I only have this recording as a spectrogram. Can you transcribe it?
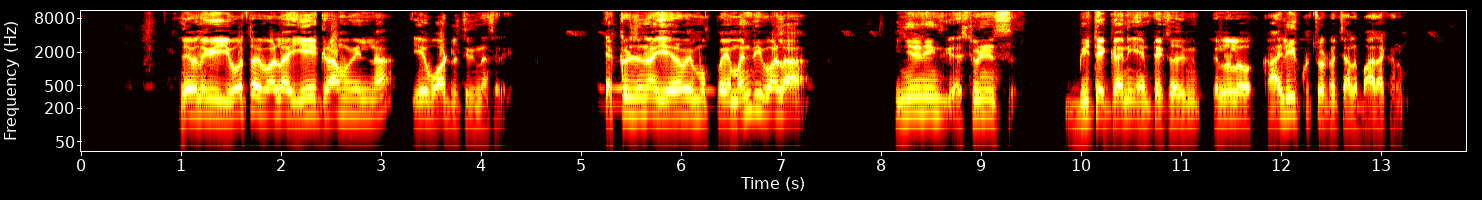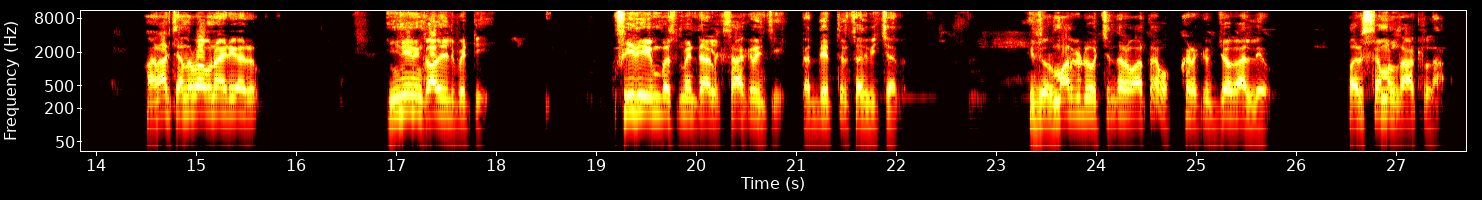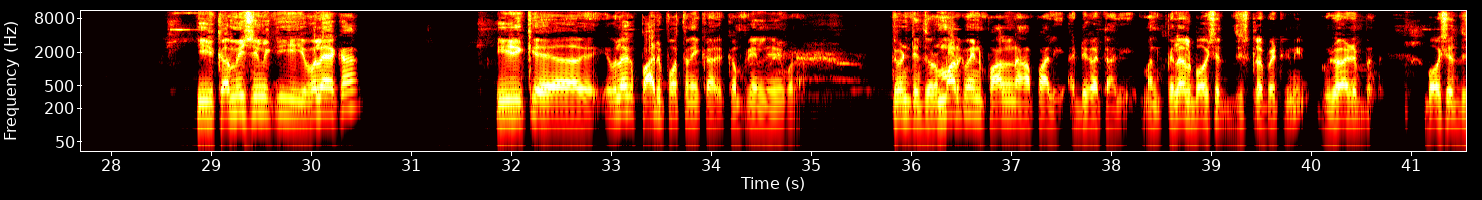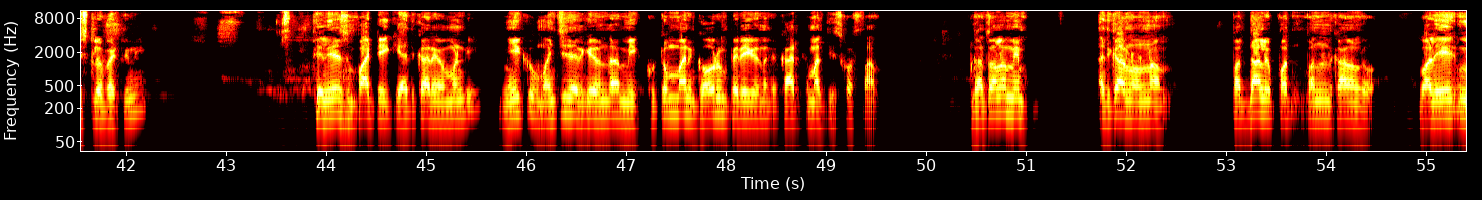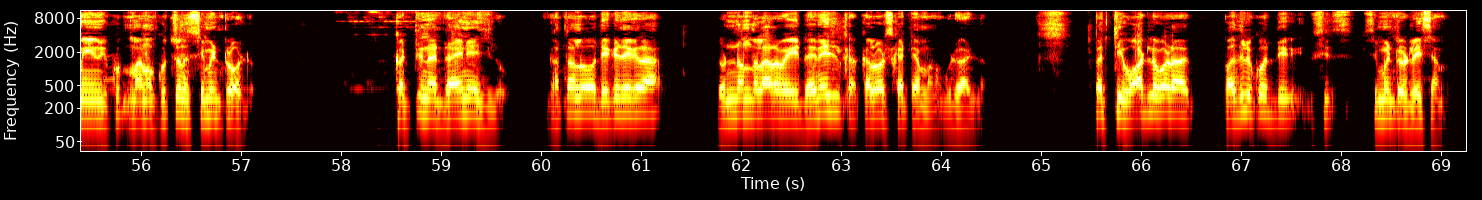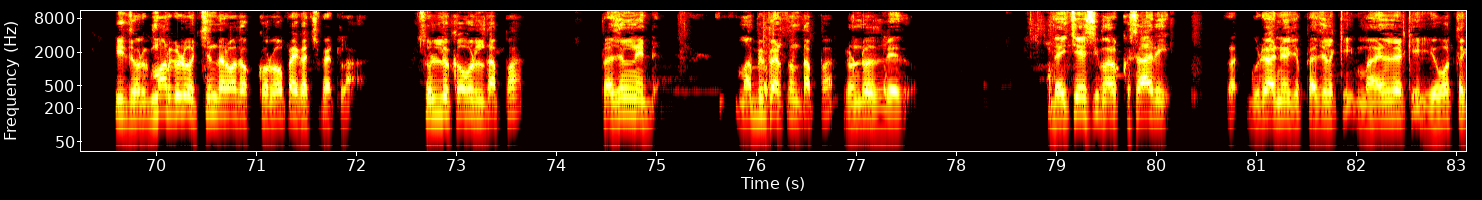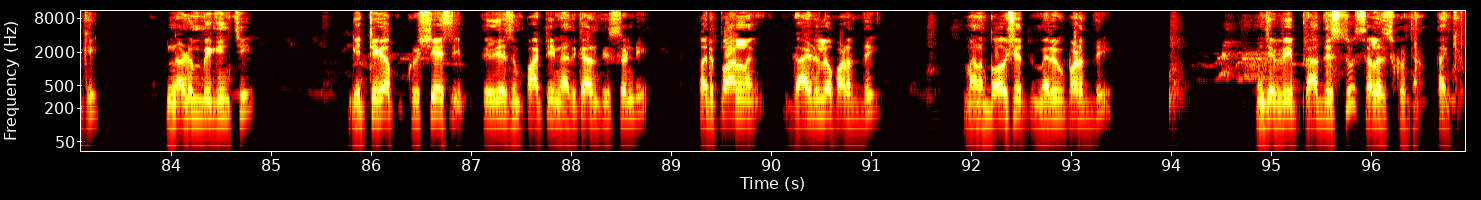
అదేవిధంగా యువత వాళ్ళ ఏ గ్రామం వెళ్ళినా ఏ వార్డులు తిరిగినా సరే. ఎక్కడ ఇరవై ముప్పై మంది వాళ్ళ ఇంజనీరింగ్ స్టూడెంట్స్ బీటెక్ కానీ ఎంటెక్ చదివిన పిల్లలు ఖాళీ కూర్చోవడం చాలా బాధాకరం. ఆనాడు చంద్రబాబు నాయుడు గారు ఇంజనీరింగ్ కాలేజీలు పెట్టి ఫీ రీఎంబర్స్మెంట్ వాళ్ళకి సహకరించి పెద్ద ఎత్తున చదివించారు ఈ దుర్మార్గుడు వచ్చిన తర్వాత ఒక్కడికి ఉద్యోగాలు లేవు. పరిశ్రమలు రావట్లా ఈ కమిషన్లకి ఇవ్వలేక వీడికి ఇవ్వలేక పారిపోతున్నాయి క- కంపెనీలన్నీ కూడా. ఇటువంటి దుర్మార్గమైన పాలన ఆపాలి అడ్డుకట్టాలి. మన పిల్లల భవిష్యత్తు దృష్టిలో పెట్టుకుని గుడివాడి భవిష్యత్తు దృష్టిలో పెట్టుకుని తెలుగుదేశం పార్టీకి అధికారం ఇవ్వండి. మీకు మంచి జరిగే విధంగా మీ కుటుంబానికి గౌరవం పెరిగే విధంగా కార్యక్రమాలు తీసుకొస్తాం. గతంలో మేము అధికారంలో ఉన్నాం. పద్నాలుగు పద్- పంతొమ్మిది కాలంలో వాళ్ళు మేము మనం కూర్చున్న సిమెంట్ రోడ్డు కట్టిన డ్రైనేజీలు. గతంలో దగ్గర దగ్గర రెండు వందల అరవై డ్రైనేజీలు క- కలవర్స్ కట్టాం మనం గుడివాడలో. ప్రతి వార్డులో కూడా పదుల కొద్ది సి- సిమెంట్ రోడ్లు వేసాం. ఈ దుర్మార్గుడు వచ్చిన తర్వాత ఒక్క రూపాయి ఖర్చు పెట్టాల. సుళ్ళు కబుర్లు తప్ప ప్రజల్ని మబ్బి పెడతాం తప్ప రెండోది లేదు. దయచేసి మరొకసారి గుడి నియోజక ప్రజలకి మహిళలకి యువతకి నడుం బిగించి గట్టిగా కృషి చేసి తెలుగుదేశం పార్టీని అధికారం తీసుకోండి. పరిపాలన గాడిలో పడద్ది. మన భవిష్యత్తు మెరుగుపడద్ది. అని చెప్పి ప్రార్థిస్తూ సెలవుకుంటాను థ్యాంక్ యూ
